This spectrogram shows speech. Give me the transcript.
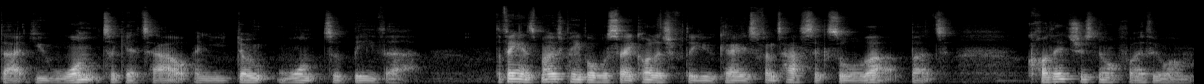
that you want to get out and you don't want to be there. The thing is, most people will say college for the UK is fantastic, it's all that, but college is not for everyone.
